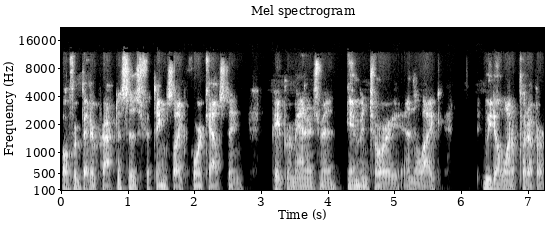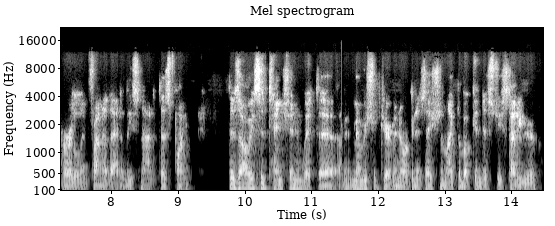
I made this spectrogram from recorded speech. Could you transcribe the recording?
over better practices for things like forecasting, paper management, inventory, and the like. We don't want to put up a hurdle in front of that, at least not at this point. There's always a tension with a membership driven organization like the Book Industry Study Group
